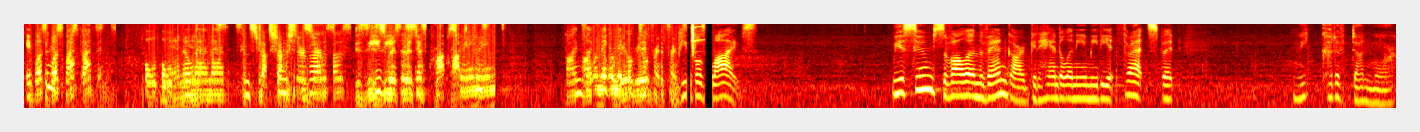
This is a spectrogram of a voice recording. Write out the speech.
It wasn't just weapons. Old nanomads, oh construction servos, disease-resistant crop strains. Finds that would make a real difference in people's lives. We assumed Zavala and the Vanguard could handle any immediate threats, but we could have done more.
